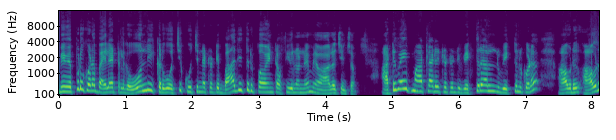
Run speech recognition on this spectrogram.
మేము ఎప్పుడు కూడా బయలాటర్గా ఓన్లీ ఇక్కడికి వచ్చి కూర్చున్నటువంటి బాధితుడి పాయింట్ ఆఫ్ వ్యూలోనే మేము ఆలోచించాం. అటువైపు మాట్లాడేటటువంటి వ్యక్తురాలను వ్యక్తిని కూడా ఆవిడ ఆవిడ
